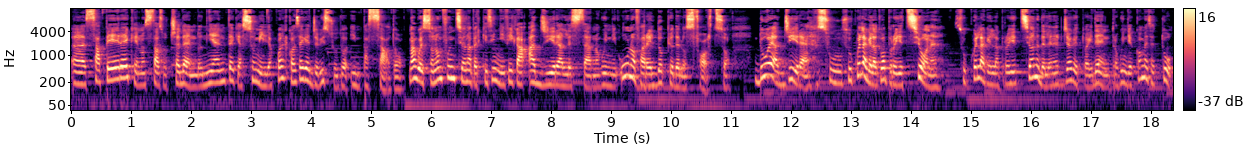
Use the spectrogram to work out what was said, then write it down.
eh, sapere che non sta succedendo niente che assomiglia a qualcosa che hai già vissuto in passato. Ma questo non funziona perché significa agire all'esterno, quindi uno fare il doppio dello sforzo, due agire su, su quella che è la tua proiezione su quella che è la proiezione dell'energia che tu hai dentro. Quindi è come se tu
